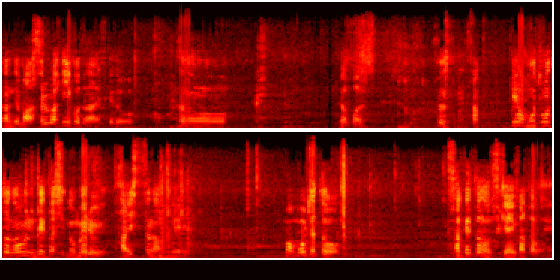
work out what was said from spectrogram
なんで、まあ、それはいいことなんですけど、その、やっぱ、そうですね、酒はもともと飲んでたし、飲める体質なので、まあ、もうちょっと、酒との付き合い方をね、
